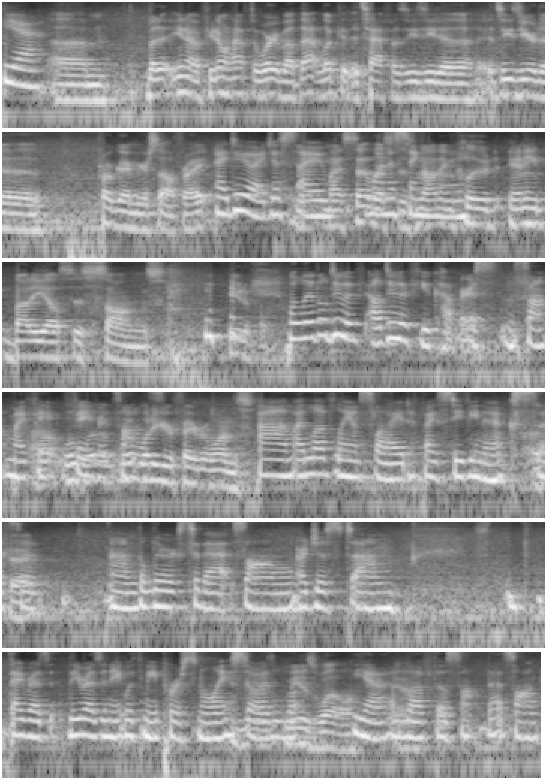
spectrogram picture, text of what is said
Yeah. Um, but you know, if you don't have to worry about that, look, it's half as easy to. It's easier to program yourself, right? I do. I just I my set list does not my- include anybody else's songs. Beautiful. Well, it'll do. If, I'll do a few covers. Song, my fa- Uh, what- favorite what, songs. What are your favorite ones? Um, I love "Landslide" by Stevie Nicks. That's Okay. a, um, the lyrics to that song are just. Um, I res- they resonate with me personally, so Me I love. me as well. Yeah, I love those song- that song.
